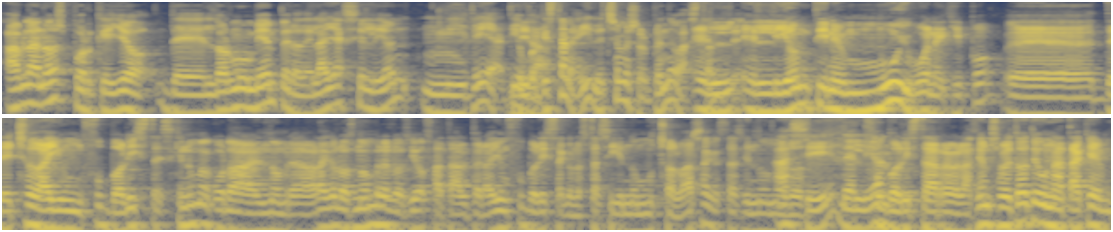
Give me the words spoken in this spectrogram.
háblanos porque yo del Dortmund bien, pero del Ajax y el Lyon ni idea, tío. Mira, ¿Por qué están ahí? De hecho, me sorprende bastante. El, el Lyon tiene muy buen equipo. eh, de hecho, hay un futbolista, es que no me acuerdo ahora el nombre, la verdad que los nombres los llevo fatal, pero hay un futbolista que lo está siguiendo mucho al Barça, que está siendo uno Ah, de los sí, del futbolistas de revelación. Sobre todo tiene un ataque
